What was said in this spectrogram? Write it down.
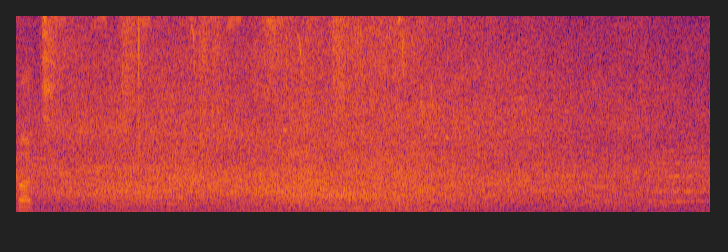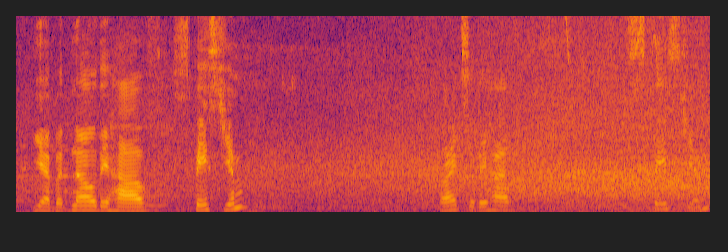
but yeah but now they have space gym. Right? So they have space gym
